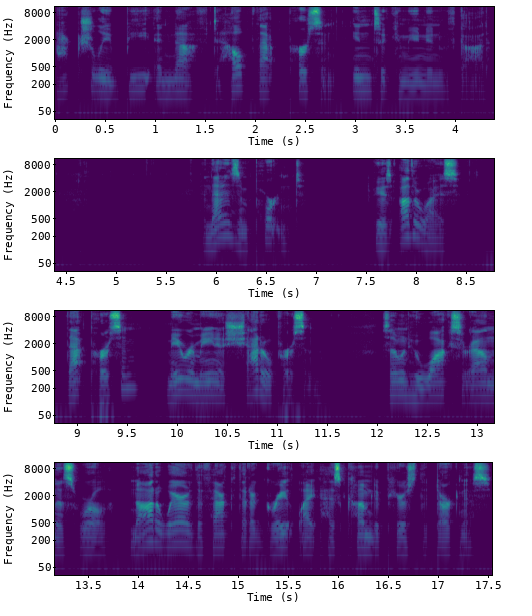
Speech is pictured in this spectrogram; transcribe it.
actually be enough to help that person into communion with God. And that is important because otherwise, that person may remain a shadow person, someone who walks around this world not aware of the fact that a great light has come to pierce the darkness.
